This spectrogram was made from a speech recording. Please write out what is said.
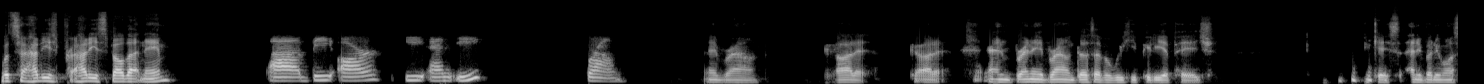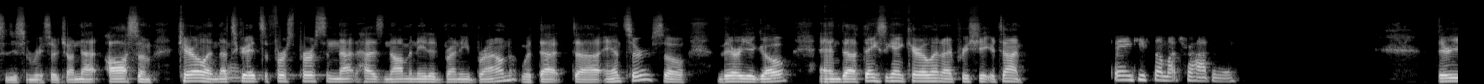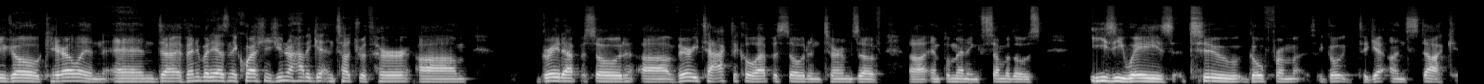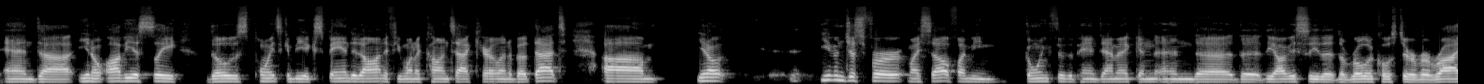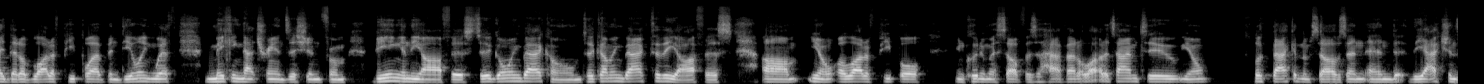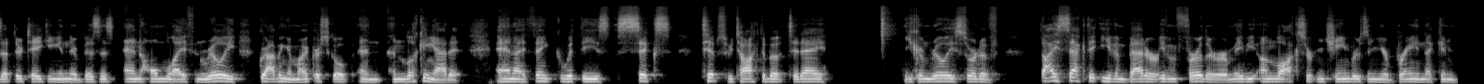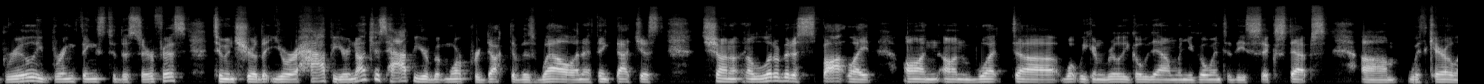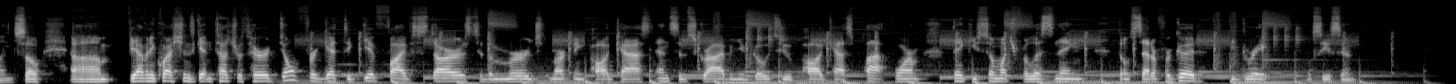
What's how do you how do you spell that name? Uh, B R E N E Brown. Hey Brown, got it, got it. And Brené Brown does have a Wikipedia page. in case anybody wants to do some research on that. Awesome. Carolyn, that's great. It's the first person that has nominated Brené Brown with that uh, answer. So there you go. And uh, thanks again, Carolyn. I appreciate your time. Thank you so much for having me. There you go, Carolyn. And uh, if anybody has any questions, you know how to get in touch with her. Um, great episode, uh, very tactical episode in terms of uh, implementing some of those easy ways to go from go to get unstuck. And uh, you know obviously those points can be expanded on if you want to contact carolyn about that. Um, you know even just for myself i mean going through the pandemic and and uh, the the obviously the, the roller coaster of a ride that a lot of people have been dealing with making that transition from being in the office to going back home to coming back to the office um, you know a lot of people including myself, as have had a lot of time to, you know, look back at themselves and and the actions that they're taking in their business and home life and really grabbing a microscope and and looking at it. And I think with these six tips we talked about today, you can really sort of dissect it even better, even further, or maybe unlock certain chambers in your brain that can really bring things to the surface to ensure that you're happier, not just happier, but more productive as well. And I think that just shone a, little bit of spotlight on on what uh, what we can really go down when you go into these six steps um, with Carolyn. So um, if you have any questions, get in touch with her. Don't forget to give five stars to the Merged Marketing Podcast and subscribe on your go-to podcast platform. Thank you so much for listening. Don't settle for good. Be great. We'll see you soon.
